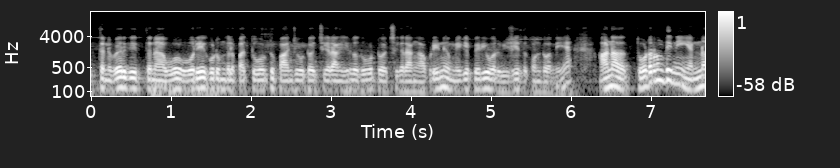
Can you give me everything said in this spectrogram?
இத்தனை பேருக்கு இத்தனை ஒரே குடும்பத்தில் பத்து ஓட்டு பாஞ்சு ஓட்டு வச்சுக்கிறாங்க இருபது ஓட்டு வச்சுக்கிறாங்க அப்படின்னு மிகப்பெரிய ஒரு விஷயத்தை கொண்டு வந்தீங்க. ஆனால் அதை தொடர்ந்து நீங்கள் என்ன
